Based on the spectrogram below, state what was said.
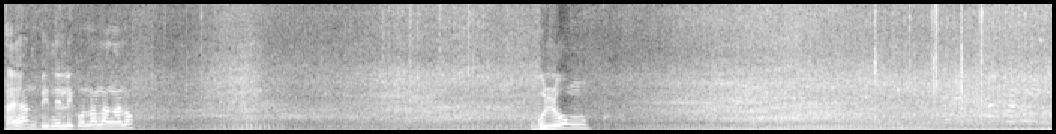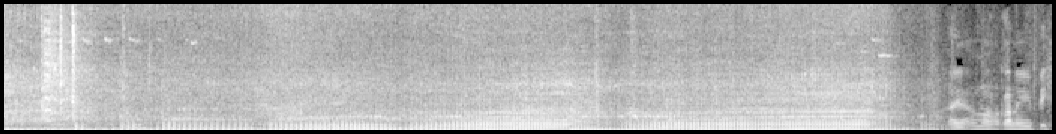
Ayan, binili ko na lang ano? Gulong. Ayan mga kanipi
